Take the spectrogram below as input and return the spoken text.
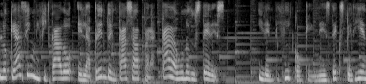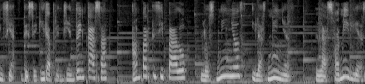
lo que ha significado el aprendo en casa para cada uno de ustedes. Identifico que en esta experiencia de seguir aprendiendo en casa han participado los niños y las niñas, las familias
